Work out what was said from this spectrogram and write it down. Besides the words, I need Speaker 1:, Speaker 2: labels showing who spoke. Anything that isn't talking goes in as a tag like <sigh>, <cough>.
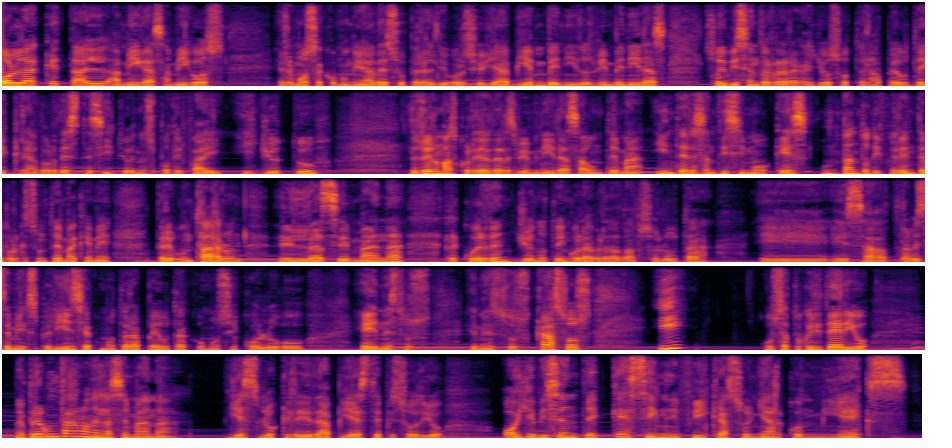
Speaker 1: Hola, ¿qué tal amigas, amigos? Hermosa comunidad de Supera el Divorcio Ya, bienvenidos, bienvenidas. Soy Vicente Herrera Galloso, terapeuta y creador de este sitio en Spotify y YouTube. Les doy la más cordial de las bienvenidas a un tema interesantísimo que es un tanto diferente porque es un tema que me <laughs> preguntaron en la semana. Recuerden, yo no tengo la verdad absoluta, eh, es a través de mi experiencia como terapeuta, como psicólogo en estos, en estos casos y usa tu criterio. Me preguntaron en la semana, y es lo que le da pie a este episodio. Oye Vicente, ¿qué significa soñar con mi ex?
